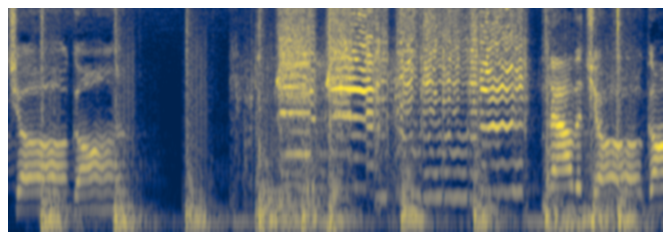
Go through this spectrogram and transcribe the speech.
that you're gone? Now that you're gone.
